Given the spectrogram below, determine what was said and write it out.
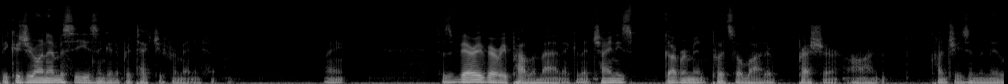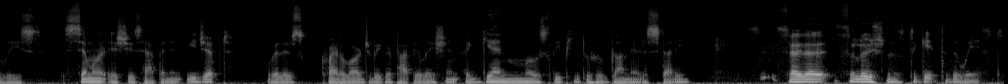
because your own embassy isn't going to protect you from anything. Right? So it's very, very problematic. And the Chinese government puts a lot of pressure on countries in the Middle East Similar issues happen in Egypt, where there's quite a large Uyghur population. Again, mostly people who've gone there to study. So the solution is to get to the West.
